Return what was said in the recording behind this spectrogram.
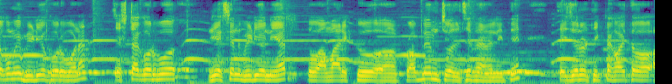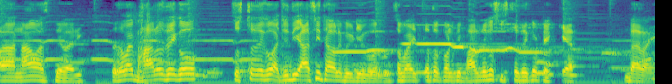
রকমের ভিডিও করব না, চেষ্টা করব রিয়াকশন ভিডিও নেওয়ার তো আমার একটু প্রবলেম চলছে ফ্যামিলিতে সেই জন্য ঠিকঠাক হয়তো নাও আসতে পারি। তো সবাই ভালো থেকো, সুস্থ থেকো, আর যদি আসি তাহলে ভিডিও করব। সবাই ততক্ষণ ভালো থেকো, সুস্থ থেকো টেক কেয়ার বাই বাই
